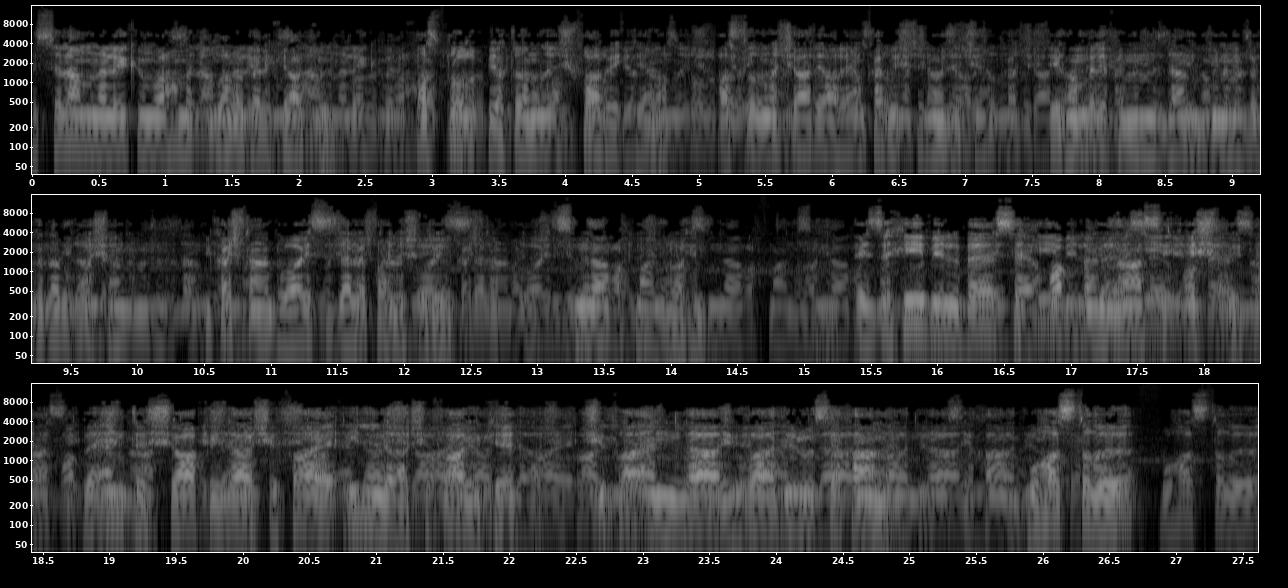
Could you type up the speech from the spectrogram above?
Esselamun Aleyküm ve Rahmetullahi ve Berekatuhu. Hasta olup yatağında şifa bekleyen, hastalığına çare arayan kardeşlerimiz için Peygamber Efendimiz'den günümüze kadar ulaşan birkaç tane duayı sizlerle paylaşacağız. Bismillahirrahmanirrahim. Ezhibil bese Rabben nasi eşfi ve ente şafi la şifae illa şifayüke şifaen la yugadiru sekame. Bu hastalığı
